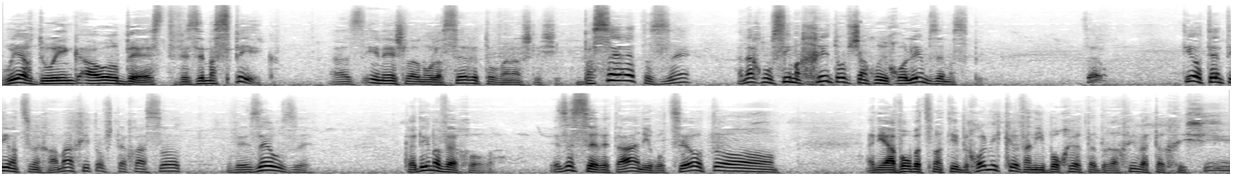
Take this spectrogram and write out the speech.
We are doing our best, וזה מספיק. אז הנה יש לנו לסרט תובנה שלישית. בסרט הזה אנחנו עושים הכי טוב שאנחנו יכולים, זה מספיק. זהו. תהיה אותנטי עם עצמך, מה הכי טוב שאתה יכול לעשות, וזהו זה. קדימה ואחורה. איזה סרט, אה? אני רוצה אותו, אני אעבור בצמתים בכל מקרה, ואני בוחר את הדרכים והתרחישים.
